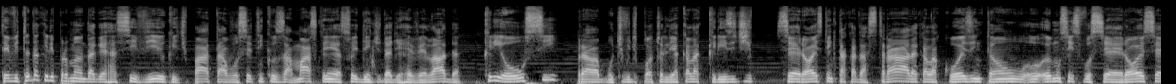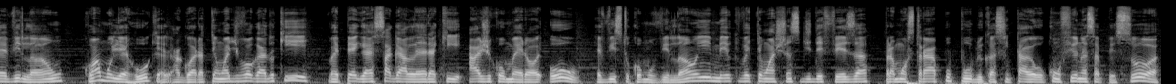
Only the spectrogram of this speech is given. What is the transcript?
teve todo aquele problema da guerra civil, que tipo, ah, tá, você tem que usar máscara e a sua identidade revelada. Criou-se, pra motivo de plot ali, aquela crise de ser heróis tem que estar cadastrado, aquela coisa. Então, eu não sei se você é herói se é vilão. Com a Mulher Hulk, agora tem um advogado que vai pegar essa galera que age como herói ou é visto como vilão e meio que vai ter uma chance de defesa pra mostrar pro público, assim, tá, eu confio nessa pessoa.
